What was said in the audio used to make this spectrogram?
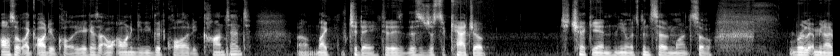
also like audio quality. I guess I, I want to give you good quality content. Um, like today, today this is just a catch up, to check in. You know, it's been seven months, so really, I mean, I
